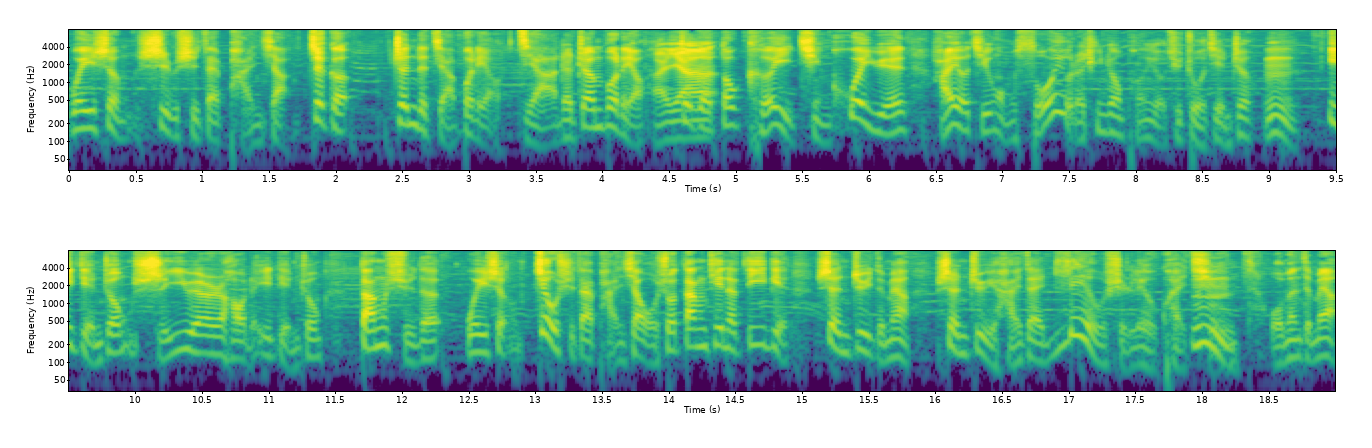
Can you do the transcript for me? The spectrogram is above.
威盛是不是在盘下？这个。真的假不了，假的真不了，哎呀，这个都可以请会员，还有请我们所有的听众朋友去做见证。嗯，一点钟，十一月二号的一点钟，当时的威盛就是在盘下。我说当天的低点，甚至于怎么样，甚至于还在六十六块钱。嗯，我们怎么样？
